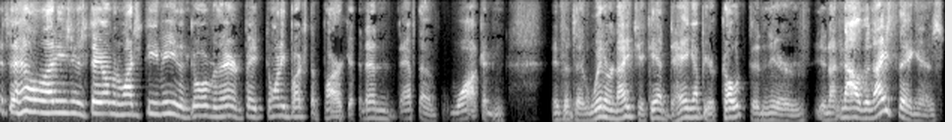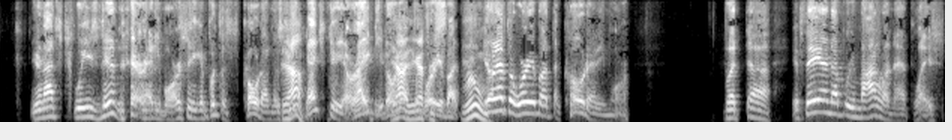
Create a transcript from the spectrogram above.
it's a hell of a lot easier to stay home and watch TV than go over there and pay twenty bucks to park and then have to walk and if it's a winter night you can't hang up your coat and you're you know now the nice thing is you're not squeezed in there anymore, so you can put the coat on the seat Yeah. next to you, right? You don't Yeah, have to worry about room. You don't have to worry about the coat anymore. But uh, if they end up remodeling that place,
